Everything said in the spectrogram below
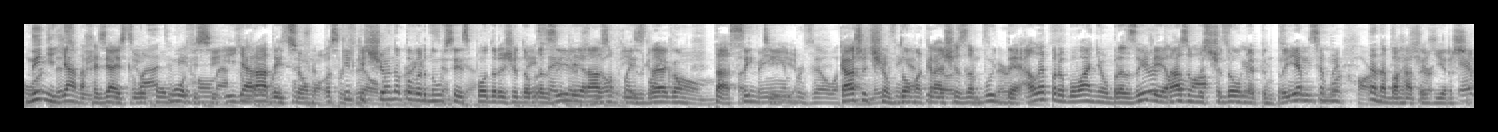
Нині я на хазяйстві у хоум-офісі, і я радий цьому, оскільки щойно повернувся із подорожі до Бразилії разом із Грегом та Синтією. Кажуть, що вдома краще за будь-де, але перебування у Бразилії разом із чудовими підприємцями не набагато гірше.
